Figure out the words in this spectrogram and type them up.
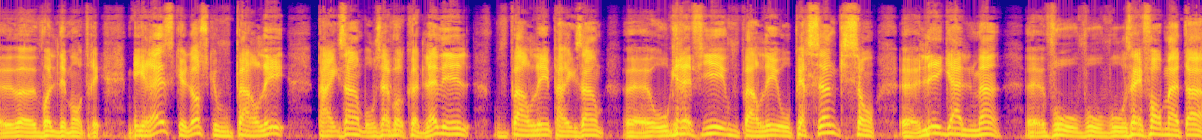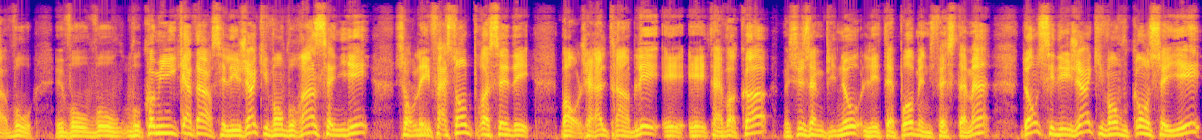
va- va- va le démontrer. Mais il reste que lorsque vous parlez, par exemple, aux avocats de la ville, vous parlez, par exemple, euh, aux greffiers, vous parlez aux personnes qui sont euh, légalement euh, vos, vos, vos informateurs, vos, vos, vos, vos communicateurs. C'est les gens qui vont vous renseigner sur les façons de procéder. Bon, Gérald Tremblay est, est avocat, M. Zampino l'était pas manifestement. Donc, c'est des gens qui vont vous conseiller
